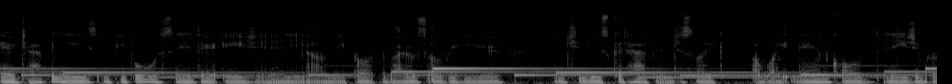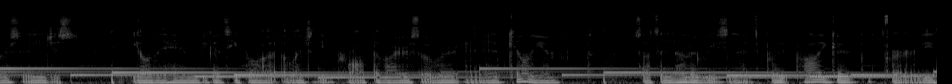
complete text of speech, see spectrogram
They're Japanese and people will say they're Asian, you know, and they brought the virus over here and shootings could happen just like a white man called an Asian person just yelled at him because he brought allegedly brought the virus over and ended up killing him. So that's another reason that's probably good for these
